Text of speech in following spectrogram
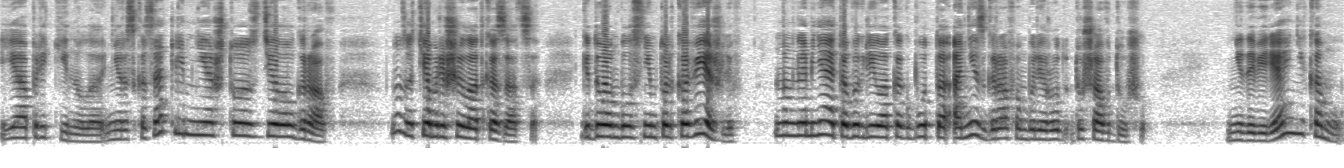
Я прикинула, не рассказать ли мне, что сделал граф, но затем решила отказаться. Гидеон был с ним только вежлив, но для меня это выглядело, как будто они с графом были душа в душу. Не доверяй никому.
